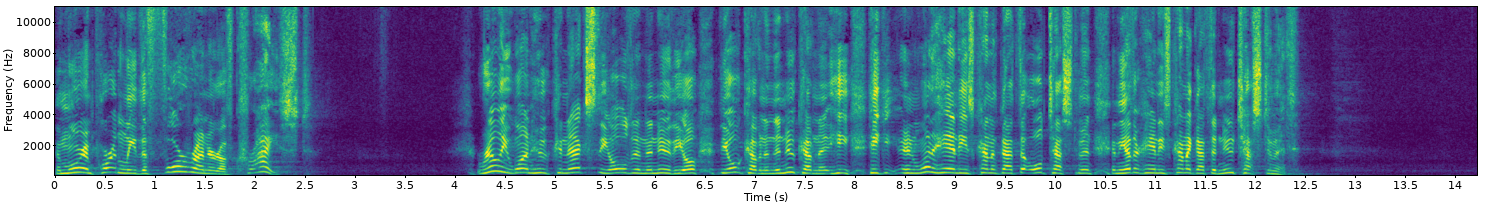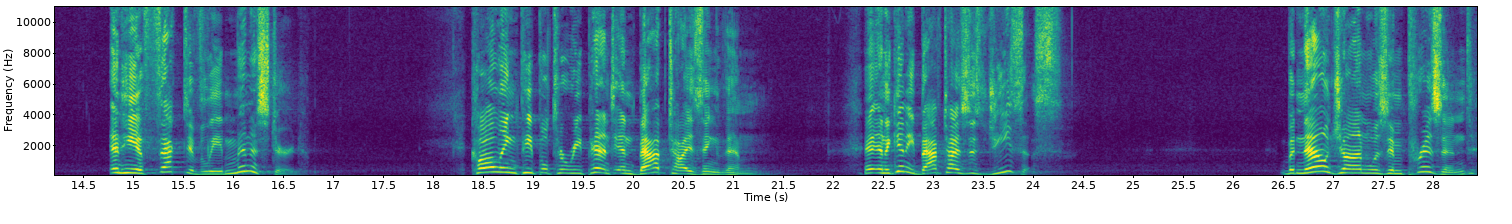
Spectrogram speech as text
And more importantly, the forerunner of Christ. Really, one who connects the old and the new, the old, the old covenant, the new covenant. He, he, in one hand, he's kind of got the Old Testament, in the other hand, he's kind of got the New Testament. And he effectively ministered, calling people to repent and baptizing them. And again, he baptizes Jesus. But now John was imprisoned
